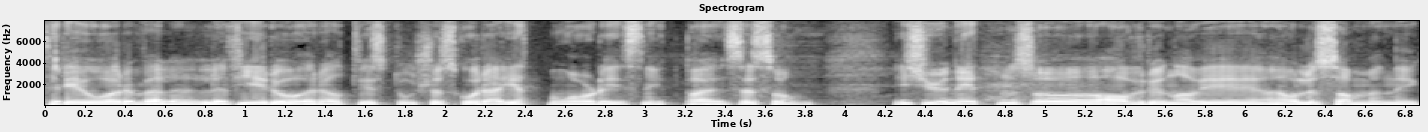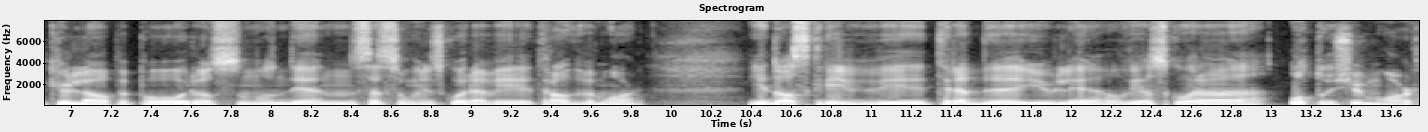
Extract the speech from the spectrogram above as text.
tre år, vel, eller fire år, at vi stort sett skåra ett mål i snitt per sesong. I 2019 så avrunda vi alle sammen i kulda oppe på Åråsen, og den sesongen skåra vi 30 mål. I dag skriver vi 3. juli, og vi har skåra 28 mål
